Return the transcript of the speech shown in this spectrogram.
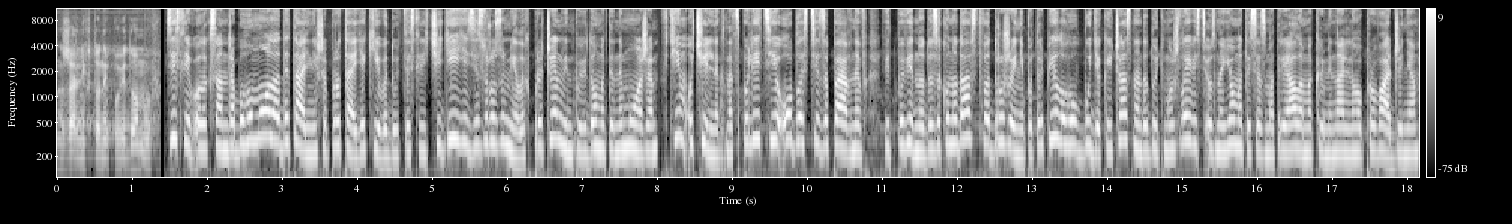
На жаль, ніхто не повідомив. Зі слів Олександра Богомола, детальніше про те, які ведуться слідчі дії, зі зрозумілих причин він повідомити не може. Втім, очільник Нацполіції області запевнив, відповідно до законодавства, дружині потерпілого в будь-який час нададуть можливість ознайомитися з матеріалами кримінального провадження.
